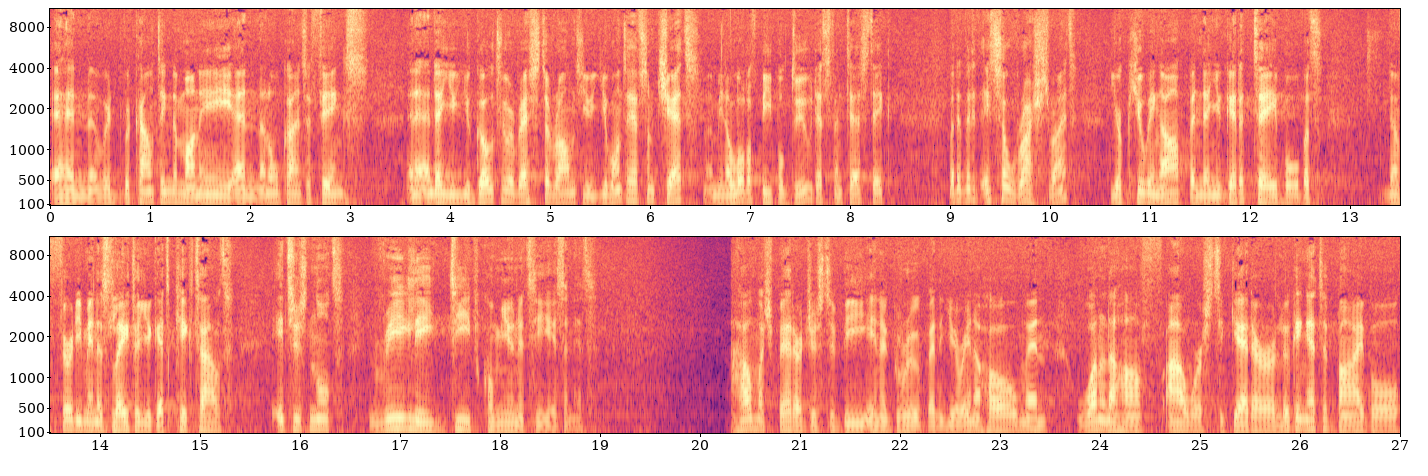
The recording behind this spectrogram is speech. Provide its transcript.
and uh, we're, we're counting the money and, and all kinds of things. And, and then you, you go to a restaurant, you, you want to have some chat. I mean, a lot of people do, that's fantastic. But, but it's so rushed, right? You're queuing up and then you get a table, but know, 30 minutes later you get kicked out. It's just not really deep community, isn't it? How much better just to be in a group and you're in a home and one and a half hours together, looking at the Bible,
